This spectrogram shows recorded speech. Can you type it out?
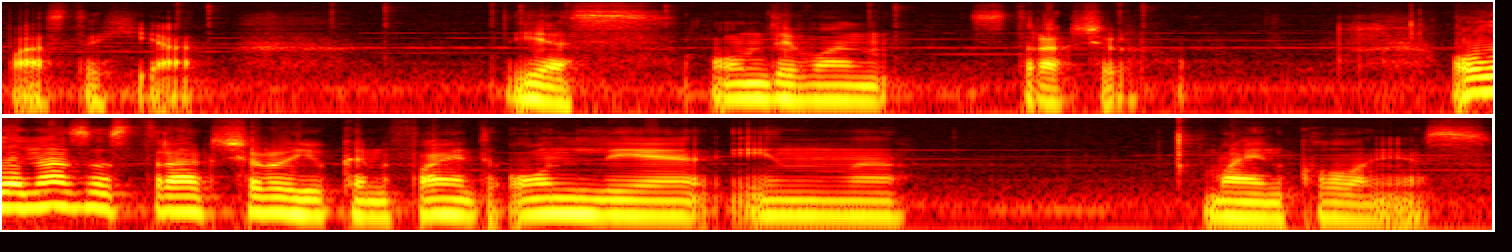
past here. Yes, only one structure all another structure you can find only in uh, MineColonies.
